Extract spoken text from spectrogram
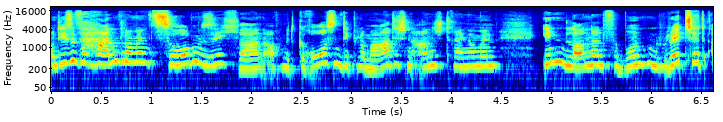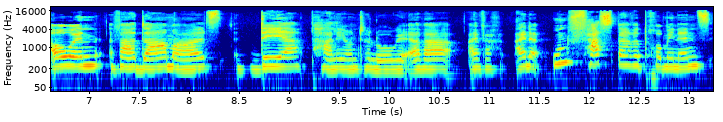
Und diese Verhandlungen zogen sich, waren auch mit großen diplomatischen Anstrengungen in London verbunden. Richard Owen war damals der Paläontologe. Er war einfach eine unfassbare Prominenz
